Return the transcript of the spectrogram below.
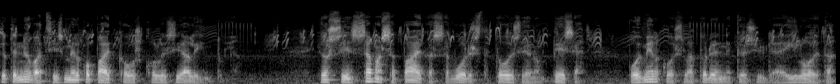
joten ne ovat siis melko paikkauskollisia lintuja. Jos siinä samassa paikassa vuodesta toiseen on pesä, voi melkoisella todennäköisyydellä iloita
